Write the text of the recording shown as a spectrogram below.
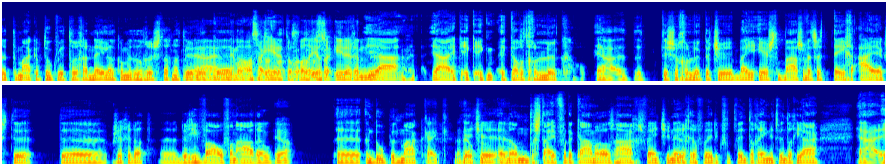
eh, te maken heeft toen ik weer terug uit Nederland kwam met het rustig natuurlijk. Ja, ja. eh, nee, maar dat- was er eerder wat- toch? Was er, was was er dat? eerder een... Ja, ja ik, ik, ik, ik had het geluk. Ja, het, het is een geluk dat je bij je eerste basiswedstrijd tegen Ajax, de, de hoe zeg je dat? De rivaal van ADO, ja, een doelpunt maakt. kijk. Dat weet je? En dan sta je voor de camera als Haags ventje, Ja. 9 of weet ik van 20, 21 jaar. Ja, eh,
